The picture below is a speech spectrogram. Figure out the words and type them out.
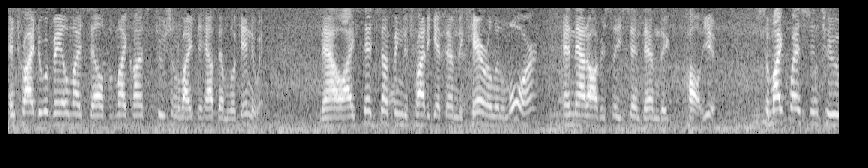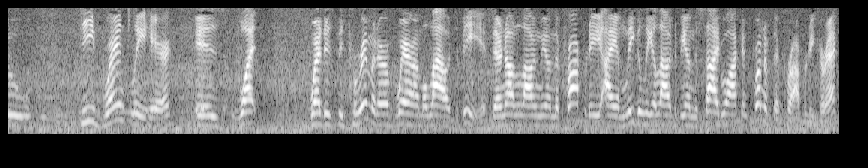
and tried to avail myself of my constitutional right to have them look into it. Now, I said something to try to get them to care a little more, and that obviously sent them to call you. So my question to Dee Brantley here is what what is the perimeter of where I'm allowed to be? If they're not allowing me on the property, I am legally allowed to be on the sidewalk in front of their property, correct?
